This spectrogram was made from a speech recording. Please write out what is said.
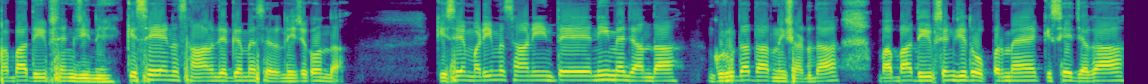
ਬਾਬਾ ਦੀਪ ਸਿੰਘ ਜੀ ਨੇ, ਕਿਸੇ ਇਨਸਾਨ ਦੇ ਅੱਗੇ ਮੈਂ ਸਿਰ ਨਹੀਂ ਝੁਕਾਉਂਦਾ। ਕਿਸੇ ਮੜੀ ਮਸਾਣੀ ਤੇ ਨਹੀਂ ਮੈਂ ਜਾਂਦਾ। ਗੁਰੂ ਦਾ ਦਰ ਨਹੀਂ ਛੱਡਦਾ। ਬਾਬਾ ਦੀਪ ਸਿੰਘ ਜੀ ਤੋਂ ਉੱਪਰ ਮੈਂ ਕਿਸੇ ਜਗ੍ਹਾ,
